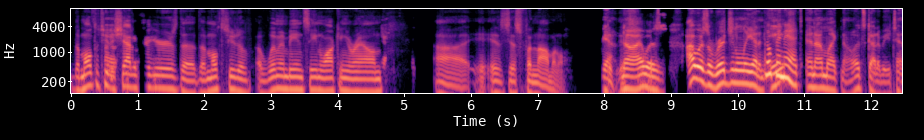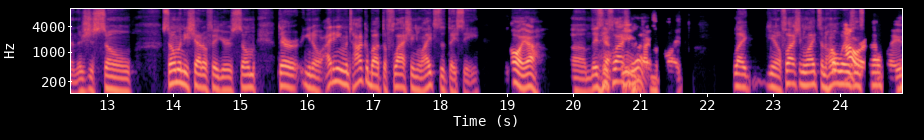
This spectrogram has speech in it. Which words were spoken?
the multitude Uh, of shadow figures, the the multitude of, of women being seen walking around, uh, is just phenomenal. Yeah, It- no, I was I was originally at an Open eight, it. and I'm like, no, it's got to be a ten. There's just so so many shadow figures. So m- there, you know, I didn't even talk about the flashing lights that they see. Oh yeah, Um, they see Yeah, flashing lights, talked lights. Like you know, flashing lights in hallways and power stuff. Place.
